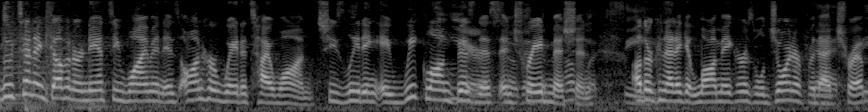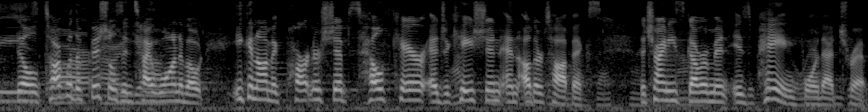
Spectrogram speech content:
Lieutenant Governor Nancy Wyman is on her way to Taiwan. She's leading a week-long business and so trade mission. Other Connecticut lawmakers will join her for that that trip. They'll talk with officials in Taiwan about economic partnerships, health care, education, and other topics. The Chinese government is paying for that trip.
